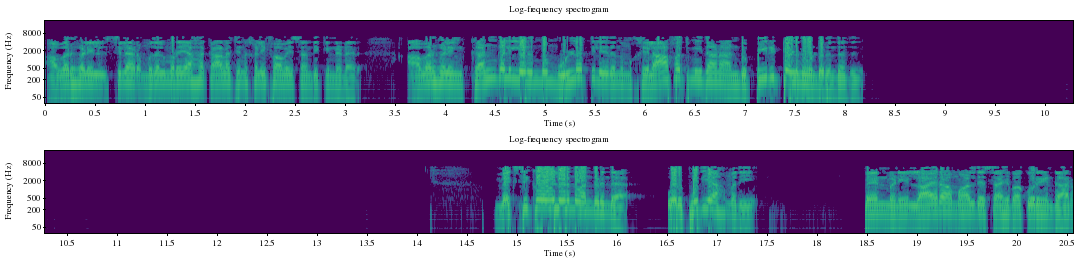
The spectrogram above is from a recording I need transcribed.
அவர்களில் சிலர் முதல் முறையாக காலத்தின் ஹலிஃபாவை சந்திக்கின்றனர். அவர்களின் கண்களில் இருந்தும் உள்ளத்தில் இருந்தும் ஹிலாஃபத் மீதான அன்பு பீரிட்டெழுந்து கொண்டிருந்தது. மெக்சிகோவிலிருந்து வந்திருந்த ஒரு புதிய அகமதி பெண்மணி லாயரா மால்தே சாஹிபா கூறுகின்றார்.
